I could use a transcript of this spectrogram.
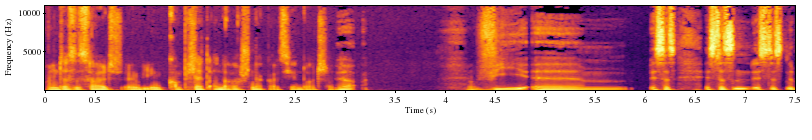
Und das ist halt irgendwie ein komplett anderer Schnack als hier in Deutschland. Ja. Wie ähm, ist das? Ist das ein, ist das eine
